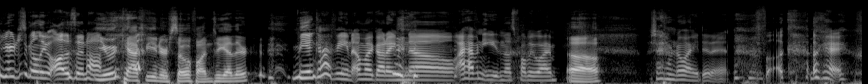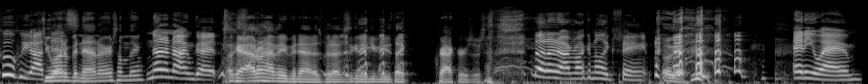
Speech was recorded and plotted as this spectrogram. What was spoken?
You're just gonna leave all this in, huh? You and caffeine are so fun together. Me and caffeine. Oh my god, I know. I haven't eaten. That's probably why. Uh, Which I don't know why I didn't. Fuck. Okay. Whew, we got do you want a banana or something? No, no, no. I'm good. Okay, I don't have any bananas, but I was just gonna give you like crackers or something. No, no, no. I'm not gonna like faint. Okay. Anyway,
